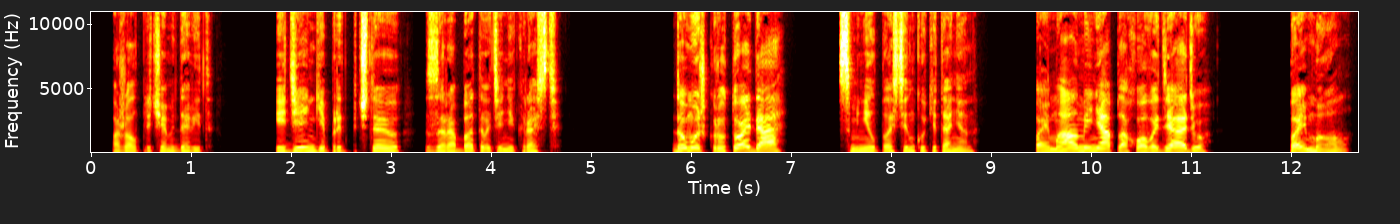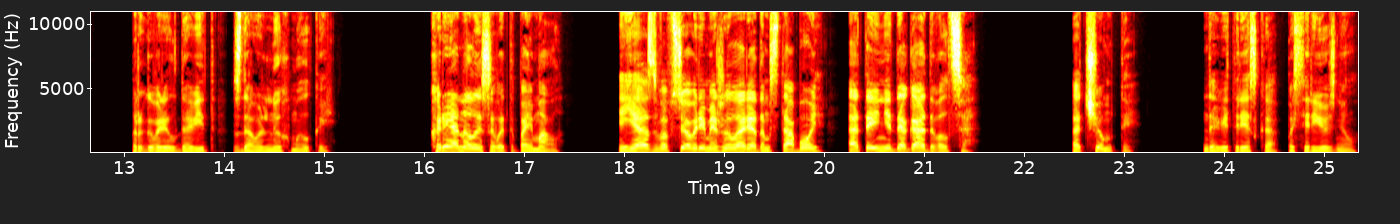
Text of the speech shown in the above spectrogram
— пожал плечами Давид. «И деньги предпочитаю зарабатывать, а не красть». «Думаешь, крутой, да?» Сменил пластинку китанян. «Поймал меня, плохого дядю!» «Поймал», — проговорил Давид с довольной ухмылкой. «Хрена лысого ты поймал. Язва все время жила рядом с тобой, а ты не догадывался». «О чем ты?» Давид резко посерьезнел.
